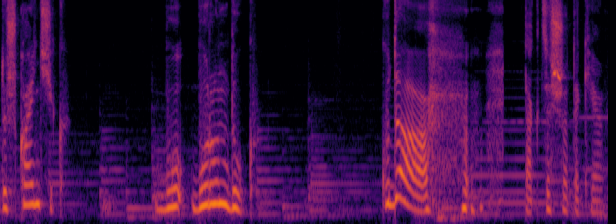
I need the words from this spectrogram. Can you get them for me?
Душканчик? Бу- бурундук. Куда? Так, це що таке?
